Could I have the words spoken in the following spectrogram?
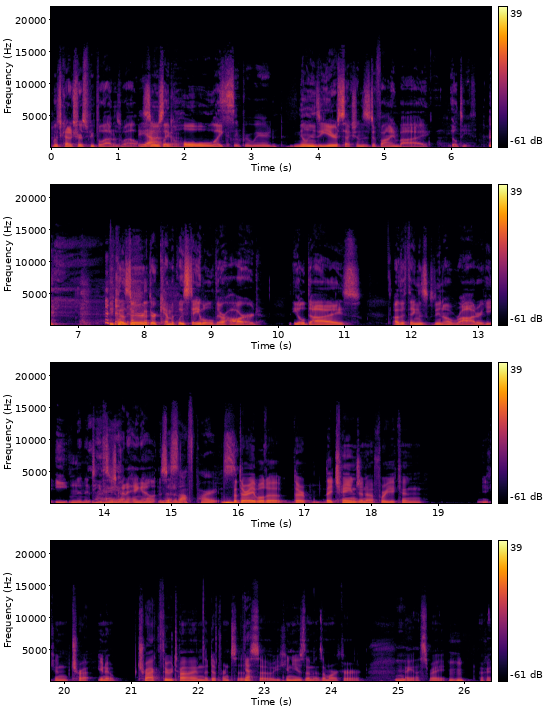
Which kind of trips people out as well. Yeah. So there's like whole like Super weird. millions of years sections defined by eel teeth because they're they're chemically stable. They're hard. Eel dies. Other things, you know, rot or get eaten, and the teeth just kind of hang out. The sediment. soft parts. But they're able to they're they change enough where you can you can track you know track through time the differences. Yeah. So you can use them as a marker, I guess, right? Mhm. Okay.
